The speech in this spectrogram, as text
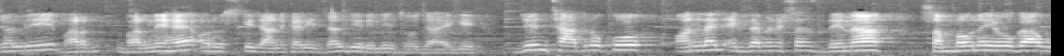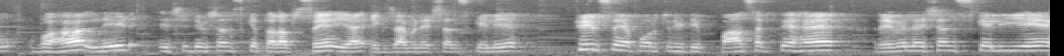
जल्दी भर, भरने हैं और उसकी जानकारी जल्दी रिलीज़ हो जाएगी। जिन छात्रों को ऑनलाइन एग्जामिनेशन देना संभव नहीं होगा, वह लीड इंस्टीट्यूशंस की तरफ़ से या एग्जामिनेशन के लिए फिर से अपॉर्चुनिटी पा सकते हैं। रेवलेशंस के लिए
